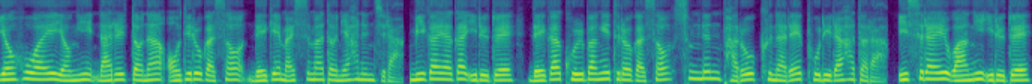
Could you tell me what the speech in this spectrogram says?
여호와의 영이 나를 떠나 어디로 가서 내게 말씀하더냐 하는지라. 미가야가 이르되 내가 골방에 들어가서 숨는 바로 그날에 보리라 하더라. 이스라엘 왕이 이르되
